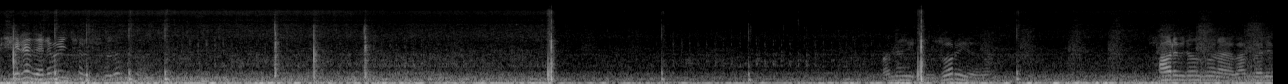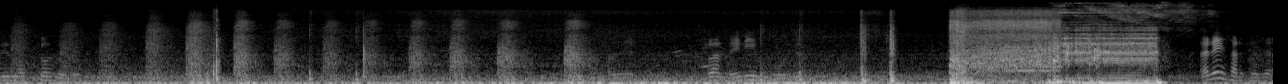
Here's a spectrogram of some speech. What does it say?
Bir şeyle denemeye çalışıyordum. Hani zor ya. Harbiden zor ya. Ben böyle bir mod görmedim. Hani an ne diyeyim bu oyunu? Ha, neyse arkadaşlar.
